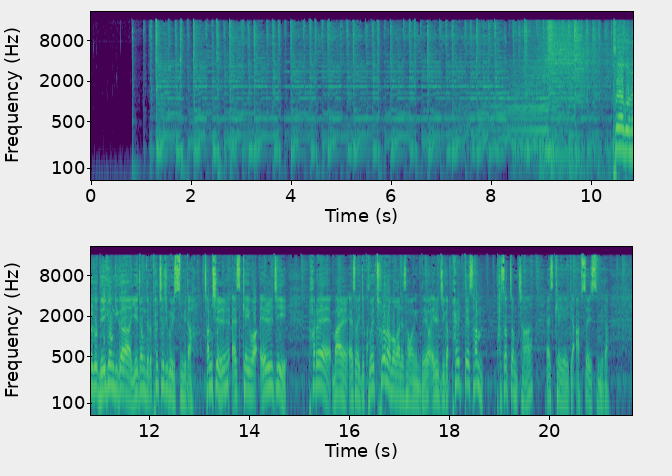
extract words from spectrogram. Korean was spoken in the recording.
프로야구 오늘도 4경기가 예정대로 펼쳐지고 있습니다. 잠실 SK와 LG 8회 말에서 이제 9회 초로 넘어가는 상황인데요. LG가 8대 3 5점 차 SK에게 앞서 있습니다.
